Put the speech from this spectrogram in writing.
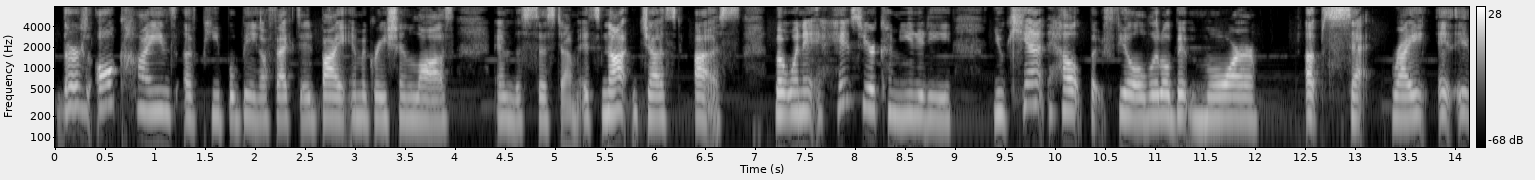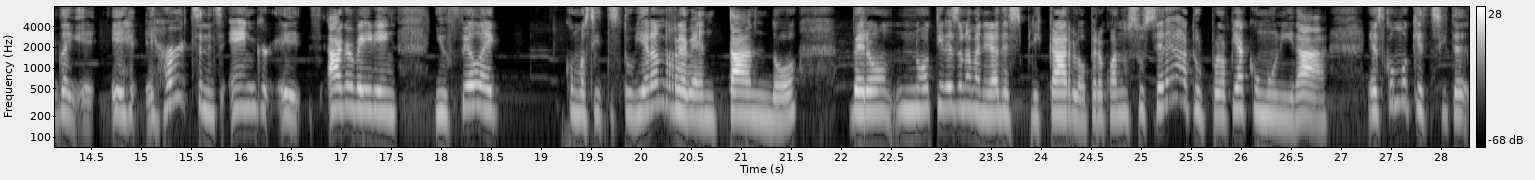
there's all kinds of people being affected by immigration laws and the system. It's not just us but when it hits your community you can't help but feel a little bit more upset right? It, it like it, it, it hurts and it's anger it's aggravating. You feel like como si te estuvieran reventando pero no tienes una manera de explicarlo. Pero cuando sucede a tu propia comunidad, es como que si te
